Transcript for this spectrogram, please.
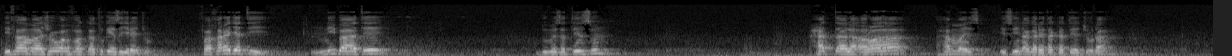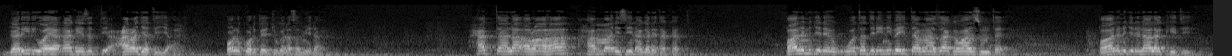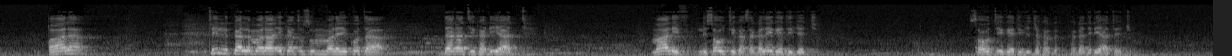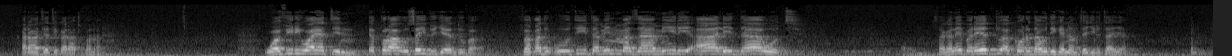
إفا ما شوى فكاتو كيس جريجو. فخرجت نبات دومستين سن حتى لا أراها هم garii riwaayaadhaa keessatti carajati jedha ol korte jechuu gara samiidha hattaa laa araahaa hammaan isiin agarre takkatti qaala ni jedhe watadrii ni beeytaa maazaaka waan sun ta'e qaala ni jedhe laa lakkiiti qaala tilka almalaa'ikatu sun maleeykota danati ka dhiyaatte maaliif lisawtika sagalee keetiif jecha sawtii keetiif jecha ka gadi dhiyaatte jechuudha قراتي قرات كنا وفي رواية اقرأ سيد جندبا فقد أوتيت من مزامير آل داود sagalee bareedduu akka warra daawudii kennamtee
